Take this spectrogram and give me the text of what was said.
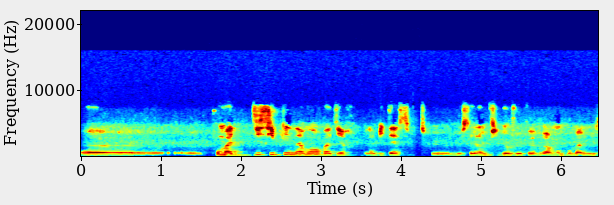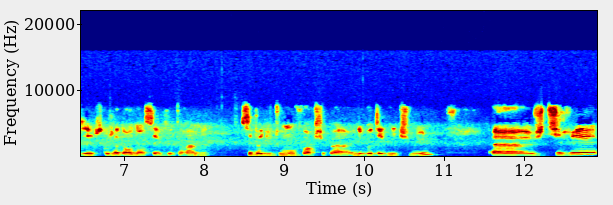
Euh, pour ma discipline à moi, on va dire la vitesse, parce que le slalom figure, je le fais vraiment pour m'amuser, parce que j'adore danser, etc. Mais c'est pas du tout mon fort. Je sais pas, au niveau technique, je suis nulle. Euh, je dirais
